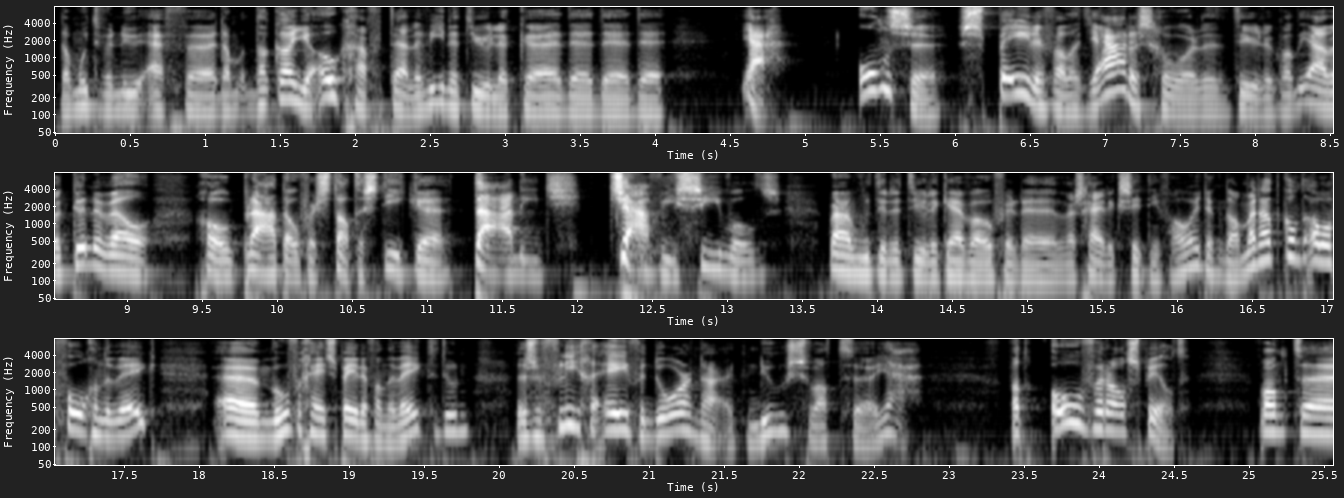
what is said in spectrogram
dan moeten we nu even... Dan, dan kan je ook gaan vertellen wie natuurlijk de, de, de... Ja, onze speler van het jaar is geworden natuurlijk. Want ja, we kunnen wel gewoon praten over statistieken. Tadic, Xavi Simons... Maar we moeten het natuurlijk hebben over de waarschijnlijk Sydney van dan. Maar dat komt allemaal volgende week. Um, we hoeven geen Speler van de Week te doen. Dus we vliegen even door naar het nieuws wat, uh, ja, wat overal speelt. Want uh,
